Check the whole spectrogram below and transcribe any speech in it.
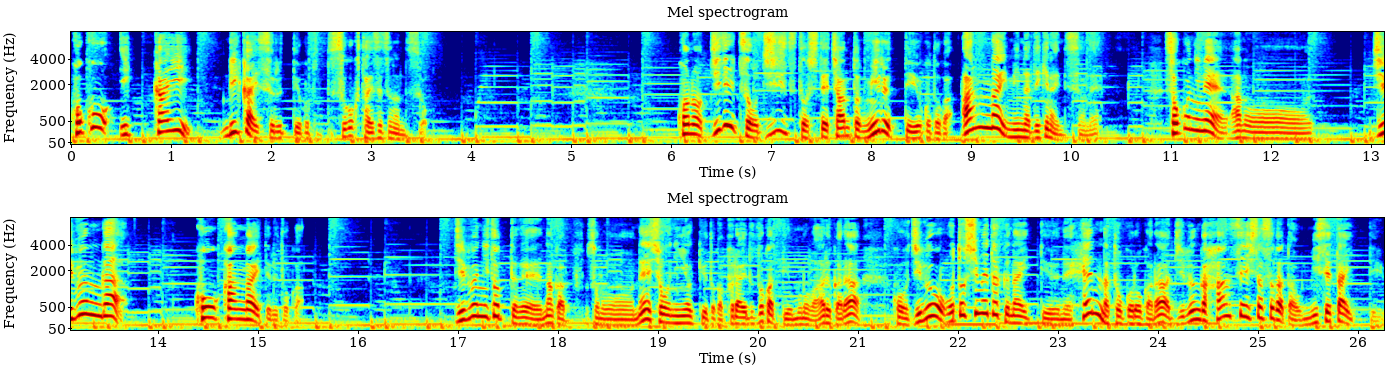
ここを一回理解するっていうことってすごく大切なんですよ。この事実を事実としてちゃんと見るっていうことが案外みんなできないんですよね。そこにね、あのー、自分がこう考えてるとか自分にとってねなんかそのね承認欲求とかプライドとかっていうものがあるからこう自分を貶めたくないっていうね変なところから自分が反省した姿を見せたいっていう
